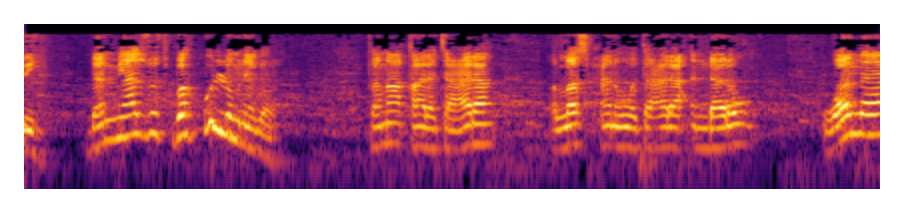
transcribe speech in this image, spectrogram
ቢህ በሚያዙት በሁሉም ነገር ከማ ቃለ ተዓላ አላህ ስብሓንሁ ወተዓላ እንዳለው وما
